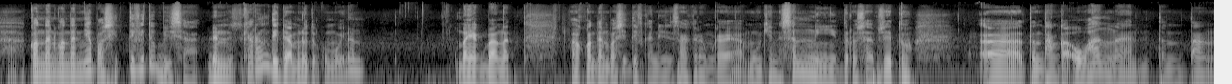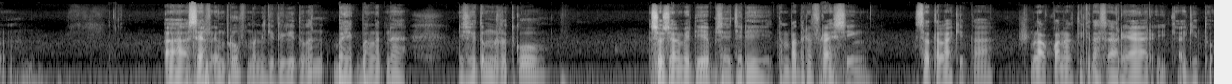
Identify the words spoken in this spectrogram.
uh, konten-kontennya positif itu bisa. Dan sekarang tidak menutup kemungkinan banyak banget uh, konten positif kan di Instagram. Kayak mungkin seni terus habis itu uh, tentang keuangan tentang uh, eh, self improvement gitu-gitu kan banyak banget. Nah di situ menurutku sosial media bisa jadi tempat refreshing setelah kita melakukan aktivitas sehari-hari kayak gitu.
